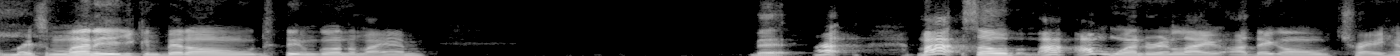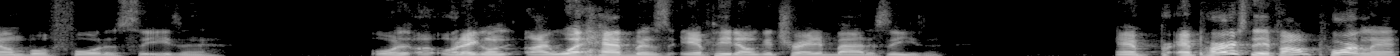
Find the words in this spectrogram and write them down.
make some money. You can bet on him going to Miami. Bet. My, my so my, I'm wondering like, are they gonna trade him before the season, or are they gonna like what happens if he don't get traded by the season? And and personally, if I'm Portland,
